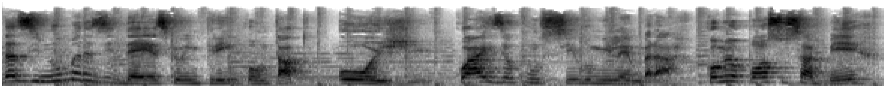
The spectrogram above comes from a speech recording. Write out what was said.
das inúmeras ideias que eu entrei em contato hoje, quais eu consigo me lembrar? Como eu posso saber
